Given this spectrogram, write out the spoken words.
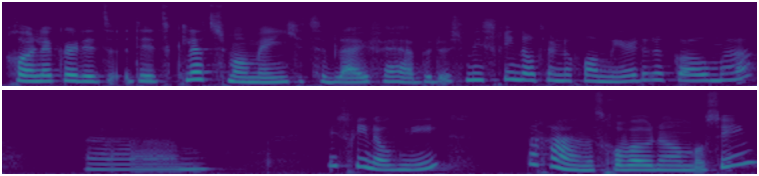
gewoon lekker dit, dit kletsmomentje te blijven hebben. Dus misschien dat er nog wel meerdere komen. Um, misschien ook niet. We gaan het gewoon allemaal zien.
